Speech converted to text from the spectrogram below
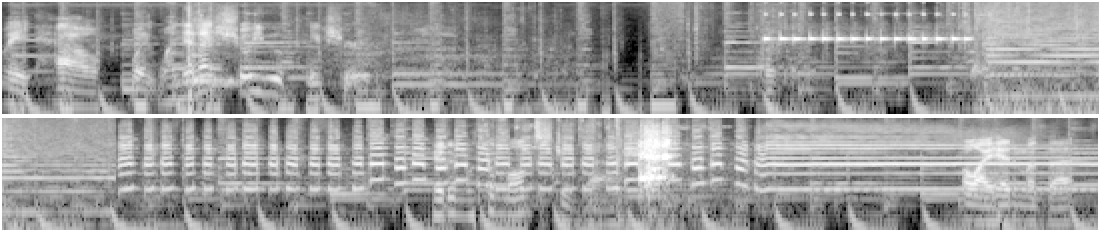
Wait, how? Wait, when did I show you a picture? Okay. Hit him with the monster bash. Oh, I hit him with that.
